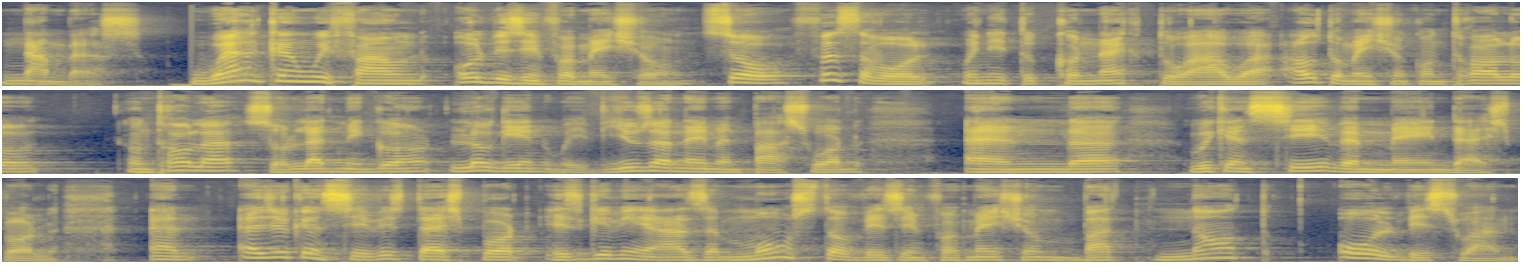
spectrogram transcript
numbers. Where can we find all this information? So first of all, we need to connect to our automation controller, controller. So let me go log in with username and password and uh, we can see the main dashboard. And as you can see, this dashboard is giving us most of this information, but not all this one.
